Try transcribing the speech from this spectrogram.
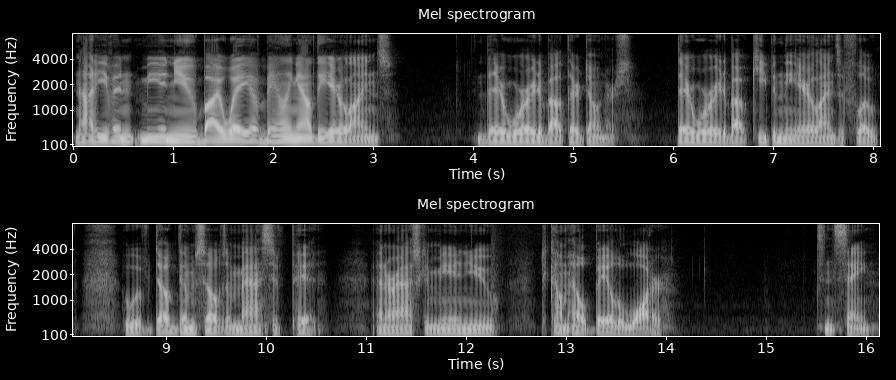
not even me and you by way of bailing out the airlines. They're worried about their donors. They're worried about keeping the airlines afloat, who have dug themselves a massive pit and are asking me and you to come help bail the water. It's insane.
